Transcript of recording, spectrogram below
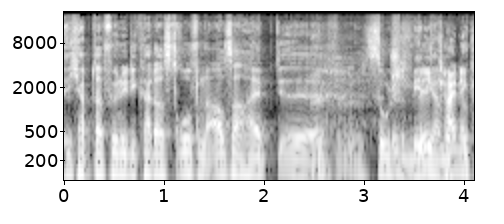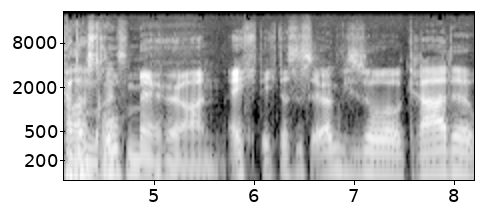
Ich habe dafür nur die Katastrophen außerhalb äh, Social Ich Media will keine mitbekommen. Katastrophen mehr hören. Echt, ich, das ist irgendwie so gerade,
